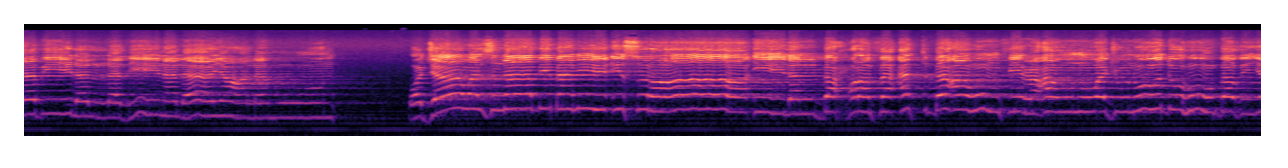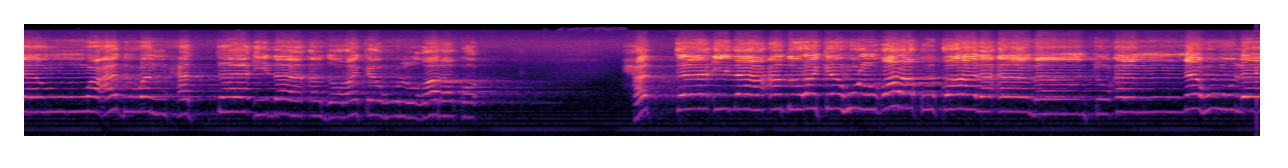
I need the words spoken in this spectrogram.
سبيل الذين لا يعلمون. وجاوزنا ببني إسرائيل البحر فأتبعهم فرعون وجنوده بغيا وعدوا حتى إذا أدركه الغرق. حتى إذا أدركه الغرق قال آمنت أنه لا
